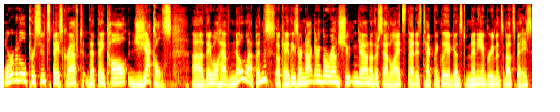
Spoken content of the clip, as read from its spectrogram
orbital pursuit spacecraft that they call Jackals. Uh, they will have no weapons. Okay, these are not going to go around shooting down other satellites. That is technically against many agreements about space.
